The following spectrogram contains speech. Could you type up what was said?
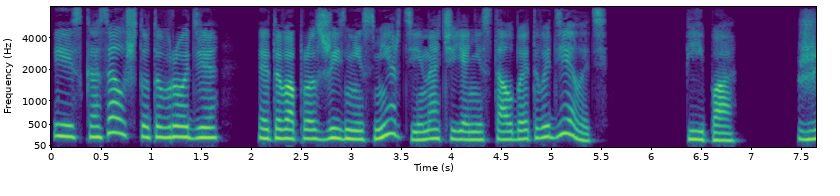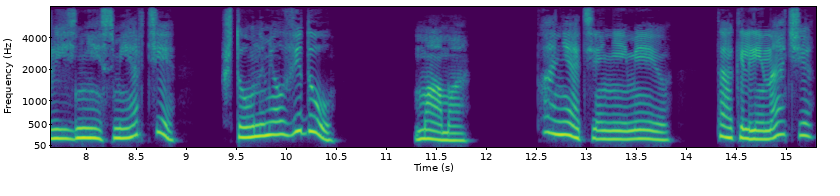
и сказал что-то вроде «Это вопрос жизни и смерти, иначе я не стал бы этого делать». Пипа. «Жизни и смерти?» Что он имел в виду? Мама. Понятия не имею. Так или иначе,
